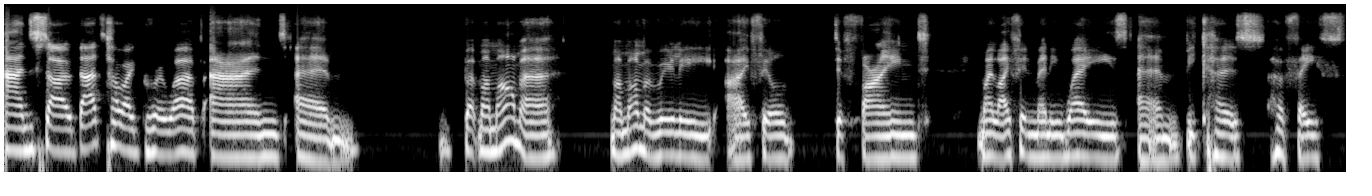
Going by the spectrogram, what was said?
And so that's how I grew up. And, um, but my mama, my mama really, I feel, defined my life in many ways um, because her faith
